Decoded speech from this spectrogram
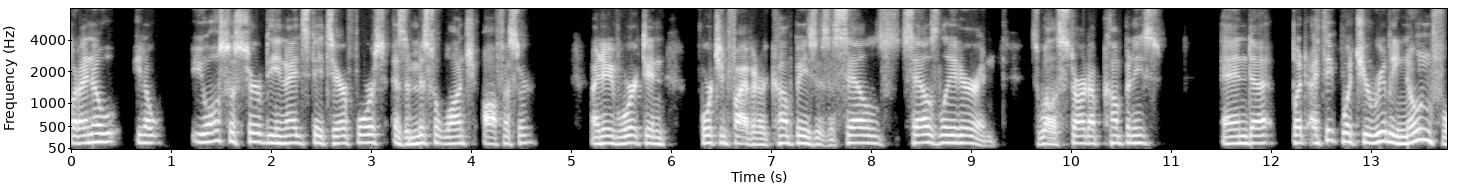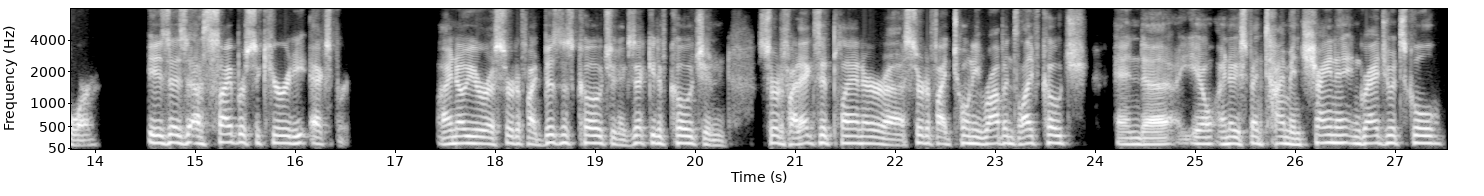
but I know you know you also served the United States Air Force as a missile launch officer. I know you've worked in Fortune 500 companies as a sales sales leader and as well as startup companies. And uh, but I think what you're really known for is as a cybersecurity expert. I know you're a certified business coach, an executive coach, and certified exit planner, a certified Tony Robbins life coach. And uh, you know, I know you spent time in China in graduate school.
